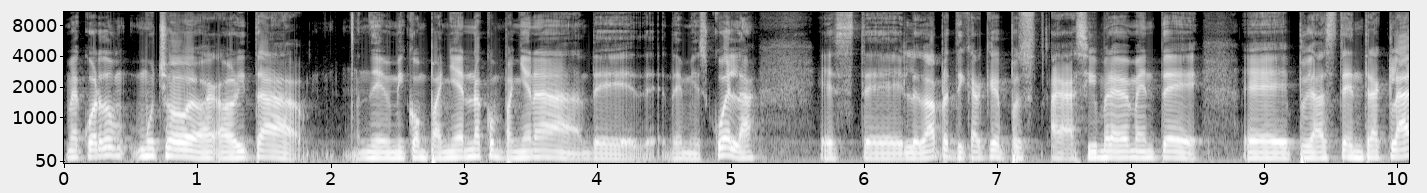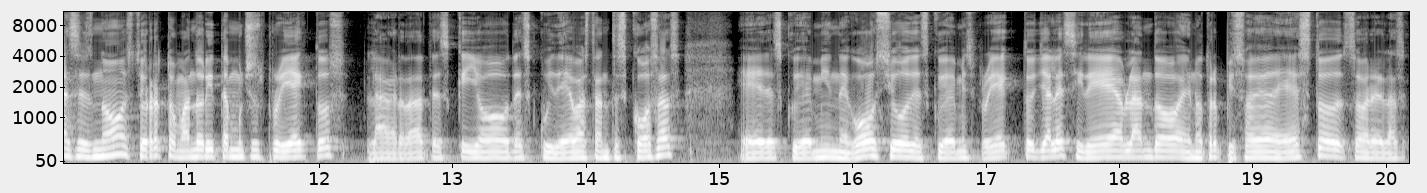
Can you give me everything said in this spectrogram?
Me acuerdo mucho ahorita de mi compañera, una compañera de mi escuela este, les voy a platicar que pues así brevemente eh, pues ya entré clases, ¿no? Estoy retomando ahorita muchos proyectos. La verdad es que yo descuidé bastantes cosas. Eh, descuidé mis negocios, descuidé mis proyectos. Ya les iré hablando en otro episodio de esto, sobre las,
